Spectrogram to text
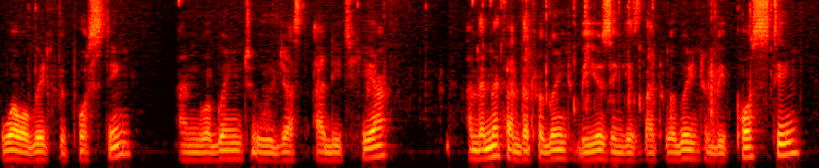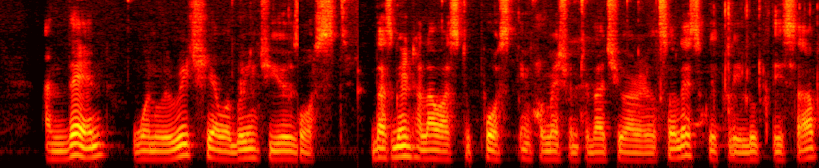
where we're going to be posting and we're going to just add it here and the method that we're going to be using is that we're going to be posting and then when we reach here we're going to use post. That's going to allow us to post information to that URL. So let's quickly look this up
